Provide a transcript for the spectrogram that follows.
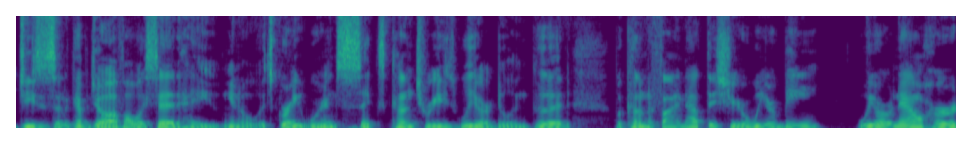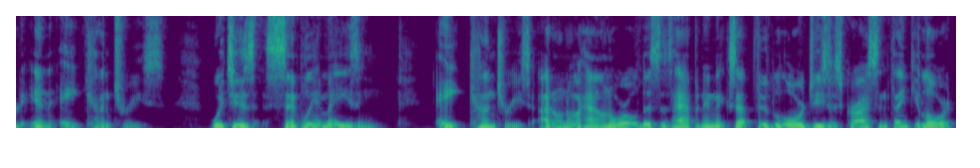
Jesus and a cup of Joe. I've always said, hey, you know, it's great. We're in six countries. We are doing good. But come to find out this year, we are being, we are now heard in eight countries, which is simply amazing eight countries. I don't know how in the world this is happening except through the Lord Jesus Christ. And thank you, Lord.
